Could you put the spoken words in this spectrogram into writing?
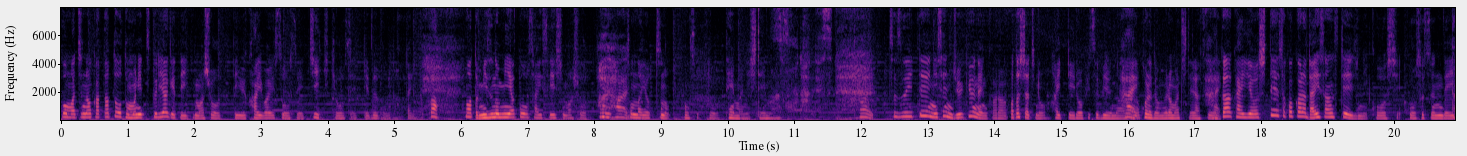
こう町の方と共に作り上げていきましょうっていう界隈創生地域共生っていう部分だったりとか、まあ、あと水の都を再生しましょうっていう、はいはい、そんな4つのコンセプトをテーマにしています。そうなんですね。はい続いて2019年から私たちの入っているオフィスビルの,、はい、コレド室町テラスが開業して、はい、そこから第3ステージにこうしこう進んでいって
